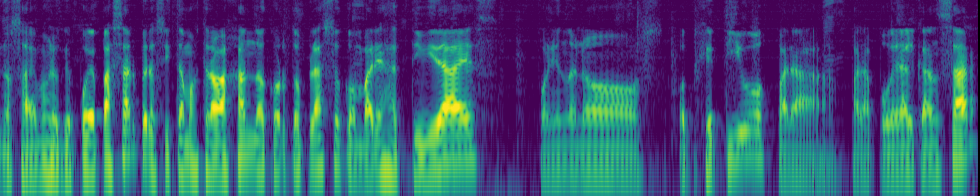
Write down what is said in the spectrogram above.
no sabemos lo que puede pasar, pero sí estamos trabajando a corto plazo con varias actividades, poniéndonos objetivos para, para poder alcanzar.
